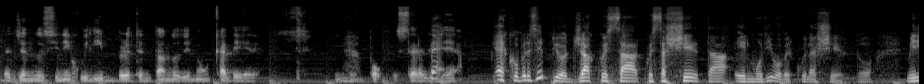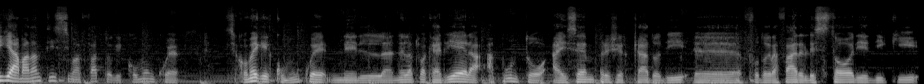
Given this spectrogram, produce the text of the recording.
reggendosi in equilibrio e tentando di non cadere quindi un po' questa era Beh. l'idea ecco, per esempio, già questa, questa, scelta e il motivo per cui l'ha scelto mi richiama tantissimo al fatto che comunque siccome che comunque nel, nella tua carriera appunto hai sempre cercato di eh, fotografare le storie di chi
